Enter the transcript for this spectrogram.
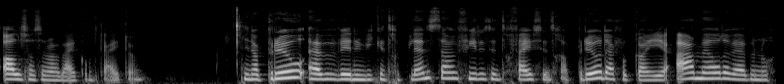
alles wat er maar bij komt kijken. In april hebben we weer een weekend gepland staan, 24, 25 april. Daarvoor kan je je aanmelden. We hebben nog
